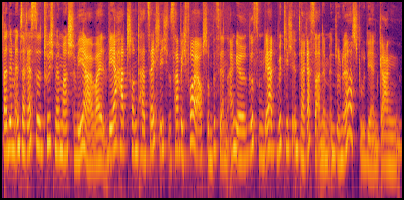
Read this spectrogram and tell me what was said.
Bei dem Interesse tue ich mir mal schwer, weil wer hat schon tatsächlich, das habe ich vorher auch schon ein bisschen angerissen, wer hat wirklich Interesse an einem Ingenieursstudiengang?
